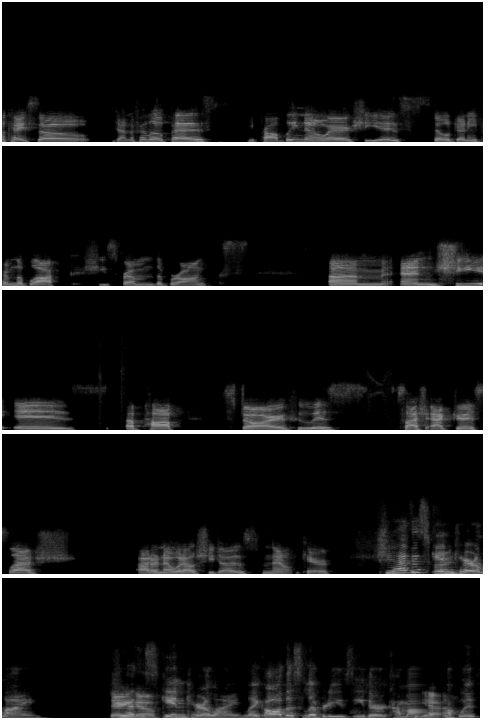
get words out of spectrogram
Okay. So Jennifer Lopez, you probably know her. She is still Jenny from the block. She's from the Bronx. Um, and she is a pop star who is slash actress slash I don't know what else she does. I don't care. She has it's a skincare fine. line. There she has go. a skincare line. Like all the celebrities either come up, yeah. with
